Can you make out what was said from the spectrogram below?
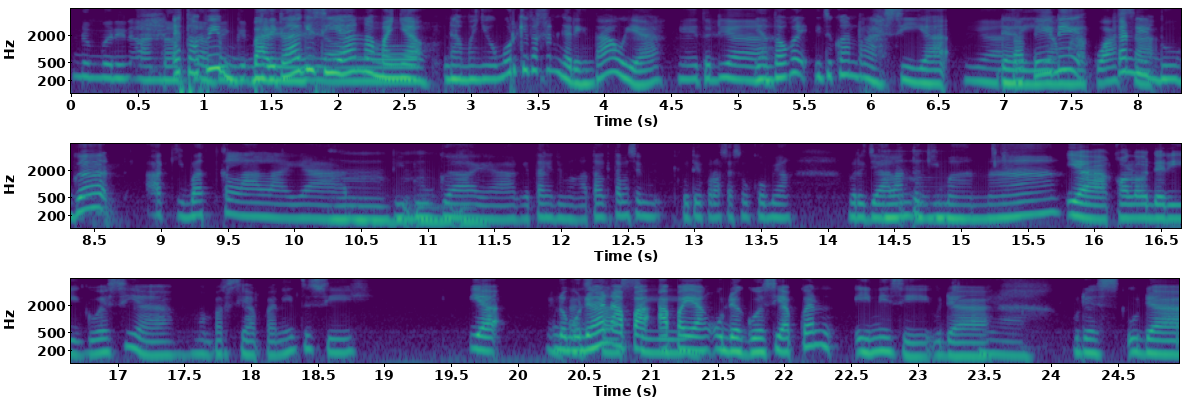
nemenin anak Eh tapi gede, balik lagi sih ya Allah. namanya namanya umur kita kan gak ada yang tahu ya. ya itu dia Yang tahu kan itu kan rahasia. Ya, dari tapi Yang ini Maha Kuasa. kan diduga akibat kelalaian, Hmm, diduga hmm, ya. Kita juga nggak tahu, kita masih ikuti proses hukum yang berjalan tuh Hmm, hmm. gimana. Ya kalau dari gue sih ya mempersiapkan itu sih. Ya mudah-mudahan apa apa yang udah gue siapkan ini sih udah ya, udah udah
